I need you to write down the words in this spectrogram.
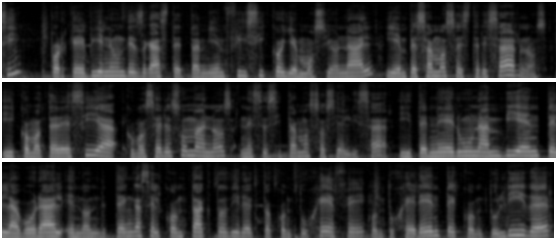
sí, porque viene un desgaste también físico y emocional y empezamos a estresarnos. Y como te decía, como seres humanos necesitamos socializar y tener un ambiente laboral en donde tengas el contacto directo con tu jefe, con tu gerente, con tu líder,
